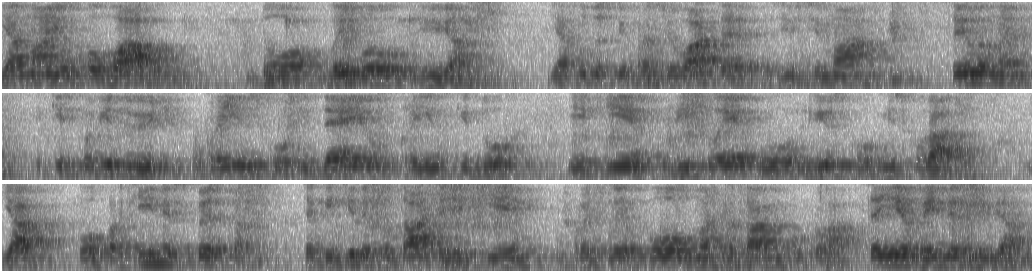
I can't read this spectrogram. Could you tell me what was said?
я маю повагу до вибору львів'ян. Я буду співпрацювати зі всіма силами, які сповідують українську ідею, український дух, які війшли у Львівську міську раду, як по партійних списках, так і ті депутати, які пройшли по мажоритарних округах. Це є вибір львів'ян.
